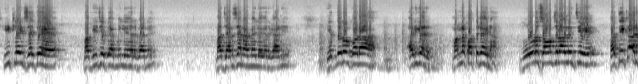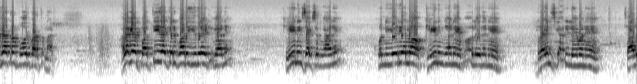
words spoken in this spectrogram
స్ట్రీట్ లైట్స్ అయితే మా బీజేపీ ఎమ్మెల్యే గారు కానీ మా జనసేన ఎమ్మెల్యే గారు కానీ ఇద్దరూ కూడా అడిగారు మొన్న కొత్తగా అయినా మూడు సంవత్సరాల నుంచి ప్రతి కార్పొరేటర్ పోరు పెడుతున్నారు. అలాగే ప్రతి దగ్గర కూడా ఈది కానీ క్లీనింగ్ సెక్షన్ కానీ కొన్ని ఏరియాలో క్లీనింగ్ కానీ బాగలేదని డ్రైన్స్ కానీ లేవని చాలా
